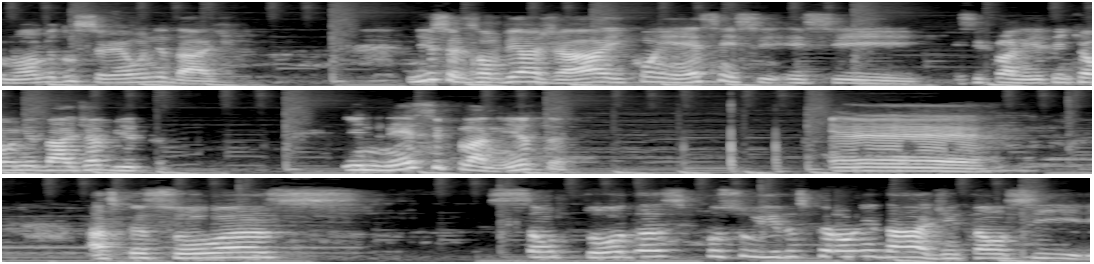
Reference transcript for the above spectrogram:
O nome do ser é unidade. Nisso eles vão viajar e conhecem esse, esse, esse planeta em que a unidade habita. E nesse planeta, é, as pessoas são todas possuídas pela unidade. Então, se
